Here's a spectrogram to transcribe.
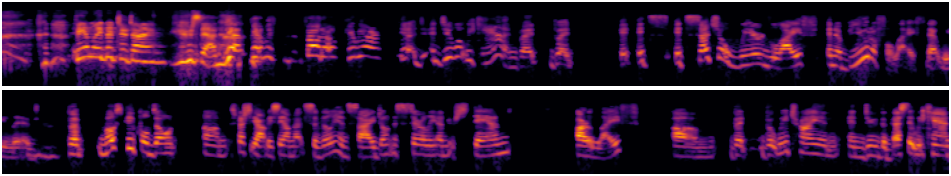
Family picture time. Here's dad. Yeah family photo. Here we are. Yeah and do what we can but but it, it's it's such a weird life and a beautiful life that we live mm-hmm. but most people don't um, especially obviously on that civilian side, don't necessarily understand our life. Um, but but we try and, and do the best that we can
